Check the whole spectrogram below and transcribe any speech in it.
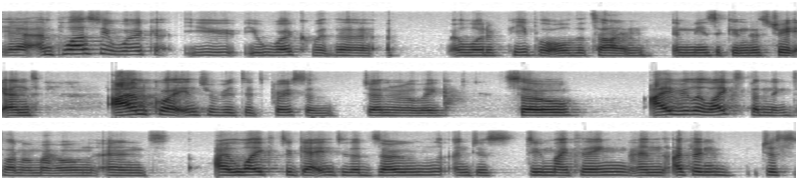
Yeah, and plus you work you you work with a, a, a lot of people all the time in music industry, and I'm quite introverted person generally, so I really like spending time on my own, and I like to get into that zone and just do my thing, and I think just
